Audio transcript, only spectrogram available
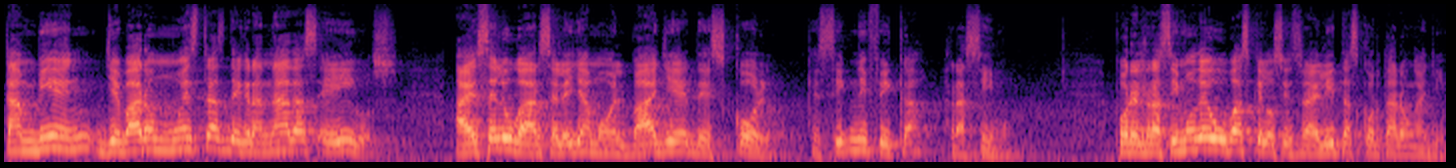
También llevaron muestras de granadas e higos. A ese lugar se le llamó el Valle de Escol, que significa racimo por el racimo de uvas que los israelitas cortaron allí.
